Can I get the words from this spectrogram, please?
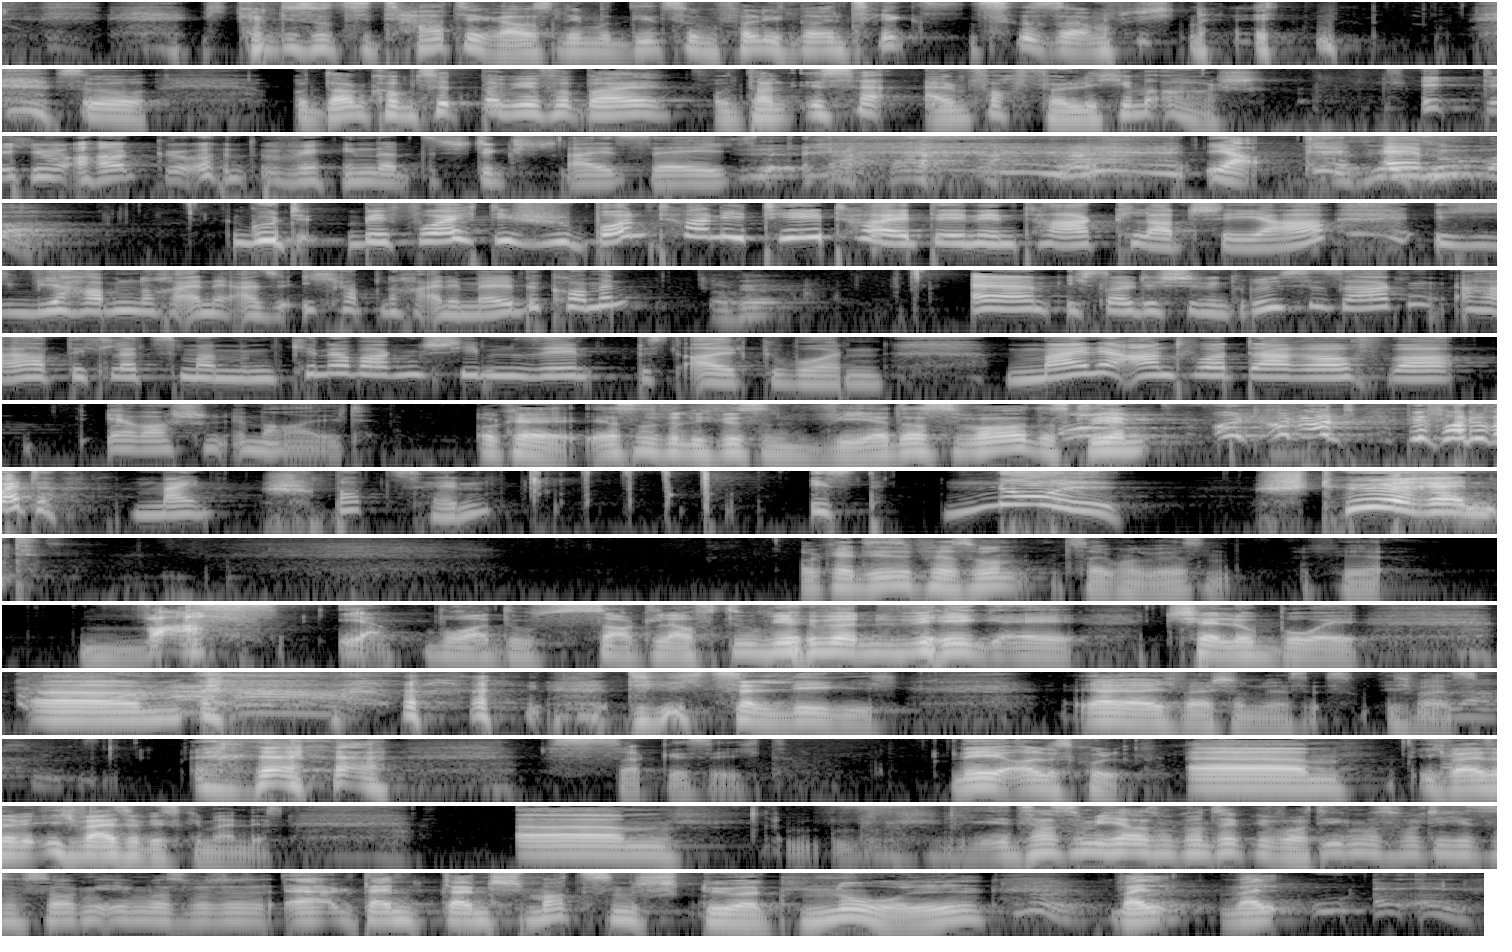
Ich könnte so Zitate rausnehmen und die zu einem völlig neuen Text zusammenschneiden. So, und dann kommt Sid bei mir vorbei und dann ist er einfach völlig im Arsch. Fick dich, Marco, du behindertes Stück Scheiße, echt. ja. Das wird ähm, super. Gut, bevor ich die Spontanität heute in den Tag klatsche, ja, ich, wir haben noch eine, also ich habe noch eine Mail bekommen. Okay. Ähm, ich soll dir schöne Grüße sagen. Hatte ich letztes Mal mit dem Kinderwagen schieben sehen, bist alt geworden. Meine Antwort darauf war, er war schon immer alt. Okay, erstens will ich wissen, wer das war. Das klären. Und, und, und, bevor du weiter. Mein Spatzen ist null störend. Okay, diese Person, sag mal, wer ist denn? Wer? Was? Ja, boah, du Sack, laufst du mir über den Weg, ey, Cello Boy. Ähm, dich zerlege ich. Ja, ja, ich weiß schon, wer es ist. Ich weiß. Sackgesicht. Nee, alles cool. Ähm, ich weiß, ich weiß, wie es gemeint ist. Ähm, jetzt hast du mich aus dem Konzept gebracht. Irgendwas wollte ich jetzt noch sagen. Irgendwas, äh, dein, dein Schmatzen stört null, null. weil, weil,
